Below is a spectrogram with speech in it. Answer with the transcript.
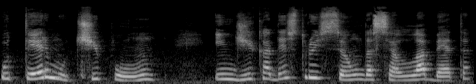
O termo tipo 1 indica a destruição da célula beta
